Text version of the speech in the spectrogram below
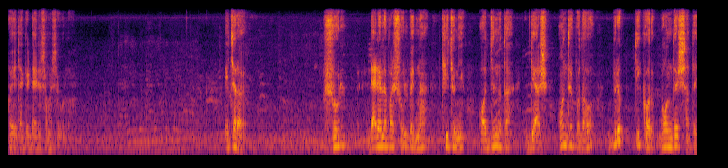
হয়ে থাকে, ডায়রিয়া সমস্যাগুলো। এছাড়া শুল, ডায়রিয়া আপনার শুল বেদনা, খিচুনি অজন্যতা গ্যাস, অন্ত্রপ্রদাহ, বিরক্তিকর গন্ধের সাথে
